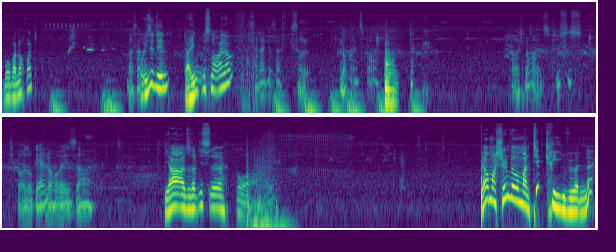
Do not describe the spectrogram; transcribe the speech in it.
Wo war noch was? Was hat, Wo er, ist sie denn? Da hinten ist noch einer. was hat er gesagt? Ich soll noch eins bauen. Brauche ich noch eins? Ich baue so gerne Häuser. Ja, also das ist. Äh, oh. Wäre auch mal schön, wenn wir mal einen Tipp kriegen würden, ne?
